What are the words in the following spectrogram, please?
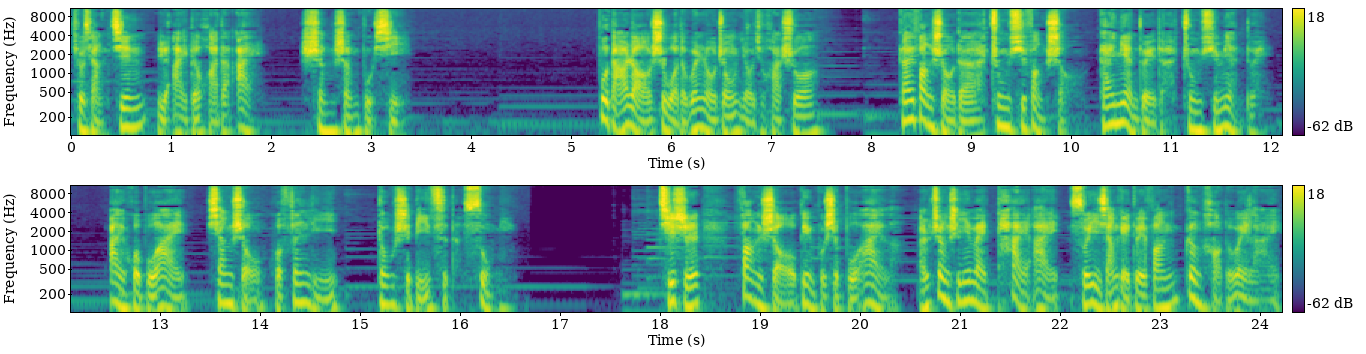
就像金与爱德华的爱，生生不息。不打扰是我的温柔中有句话说：“该放手的终须放手，该面对的终须面对，爱或不爱，相守或分离，都是彼此的宿命。”其实，放手并不是不爱了，而正是因为太爱，所以想给对方更好的未来。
